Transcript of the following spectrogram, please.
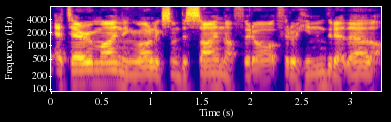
Ethereum mining var liksom designa for, for, å hindre det. da.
